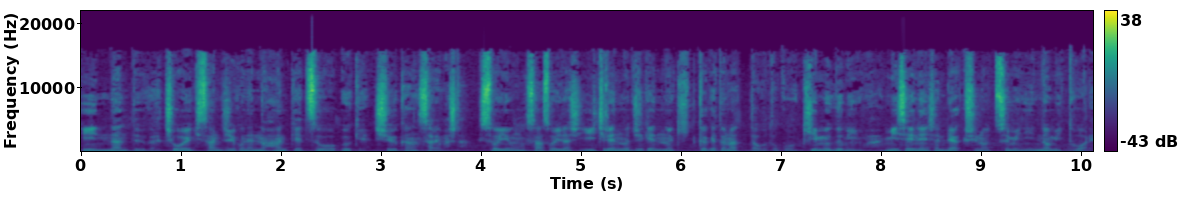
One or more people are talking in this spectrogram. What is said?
イ・ナンドゥが懲役35年の判決を受け、収監されました。ソユンを誘い出し、一連の事件のきっかけとなった男、キム・グミンは未成年者略取の罪にのみ問われ、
